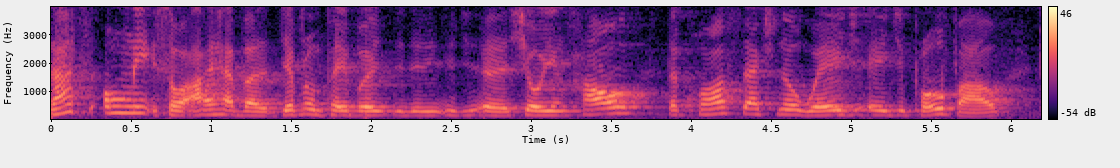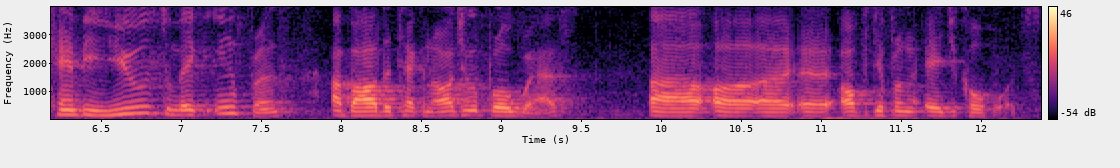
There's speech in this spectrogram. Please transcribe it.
That's only, so I have a different paper uh, showing how the cross-sectional wage age profile can be used to make inference about the technological progress uh, uh, uh of different age cohorts.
